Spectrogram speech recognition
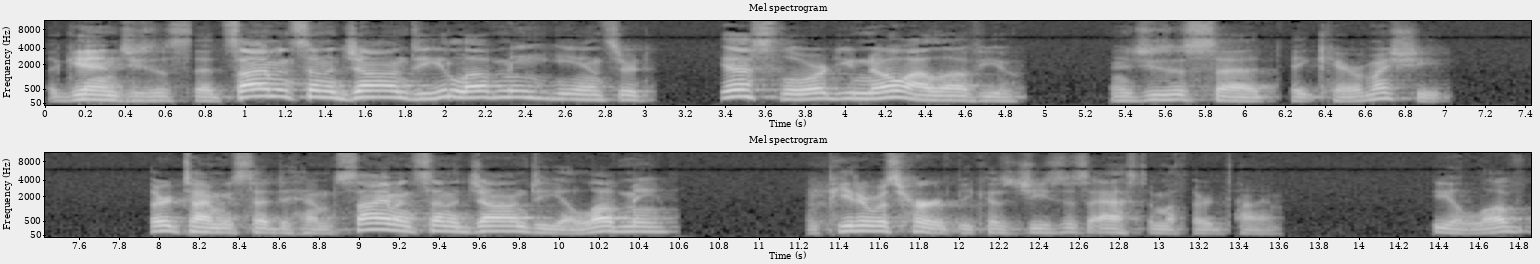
Again, Jesus said, Simon, son of John, do you love me? He answered, Yes, Lord, you know I love you. And Jesus said, Take care of my sheep. Third time he said to him, Simon, son of John, do you love me? And Peter was hurt because Jesus asked him a third time, Do you love,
